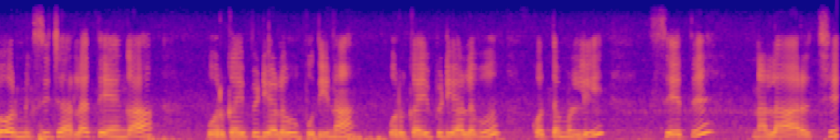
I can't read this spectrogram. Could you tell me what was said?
இப்போ ஒரு மிக்ஸி ஜாரில் தேங்காய் ஒரு கைப்பிடி அளவு புதினா ஒரு கைப்பிடி அளவு கொத்தமல்லி சேர்த்து நல்லா அரைச்சி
